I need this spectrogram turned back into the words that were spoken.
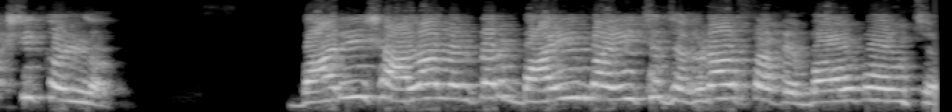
पक्षी कळलं. बारिश आल्यानंतर बाई बाईचे झगडा असतात ते भाऊ भाऊचे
